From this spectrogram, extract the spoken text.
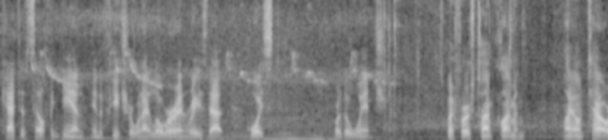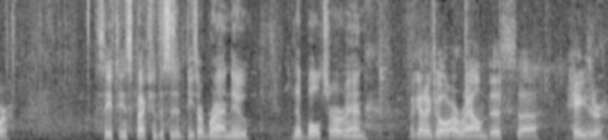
catch itself again in the future when I lower and raise that hoist or the winch. It's my first time climbing my own tower. Safety inspection, this is these are brand new. The bolts are in. I gotta go around this uh, hazer.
